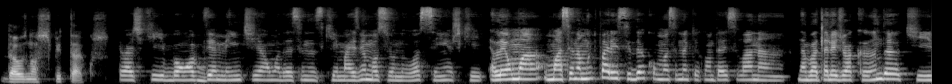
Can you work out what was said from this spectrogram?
dá os nossos pitacos. Eu acho que, bom, obviamente é uma das cenas que mais me emocionou, assim, acho que ela é uma, uma cena muito parecida com uma cena que acontece lá na, na Batalha de Wakanda, que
